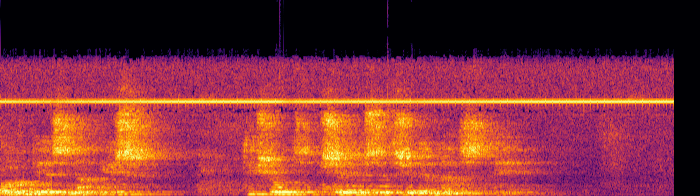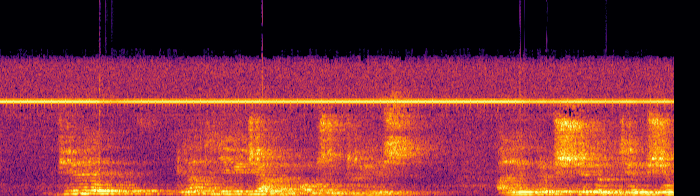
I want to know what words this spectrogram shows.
I wyżej, powyżej korony jest napis 1717. Wiele lat nie wiedziałem, o czym to jest, ale wreszcie dowiedziałem się,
